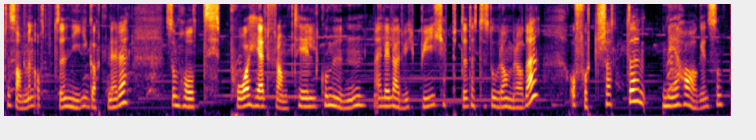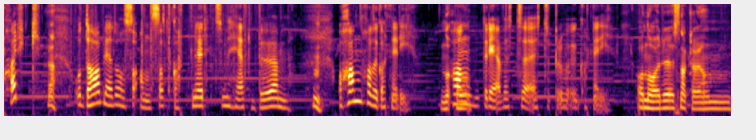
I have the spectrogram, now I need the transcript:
til sammen åtte-ni gartnere, som holdt på helt fram til kommunen, eller Larvik by, kjøpte dette store området. Og fortsatte med hagen som park. Ja. Og da ble det også ansatt gartner som het Bøhm. Mm. Og han hadde gartneri. Nå, Han drev et, et gartneri. og, når eh, snakker vi om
